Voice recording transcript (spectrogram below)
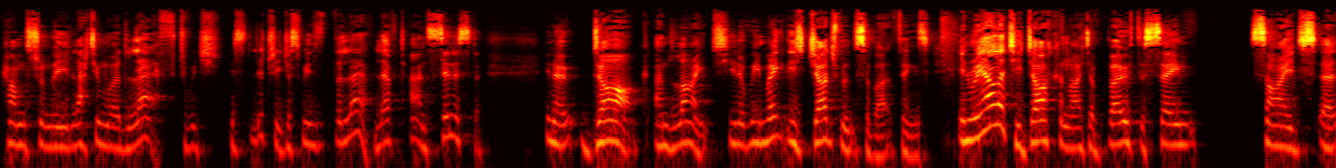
comes from the Latin word left, which is literally just means the left, left hand, sinister you know, dark and light. You know, we make these judgments about things. In reality, dark and light are both the same sides, uh,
